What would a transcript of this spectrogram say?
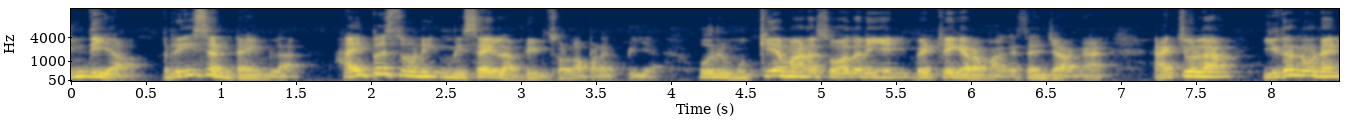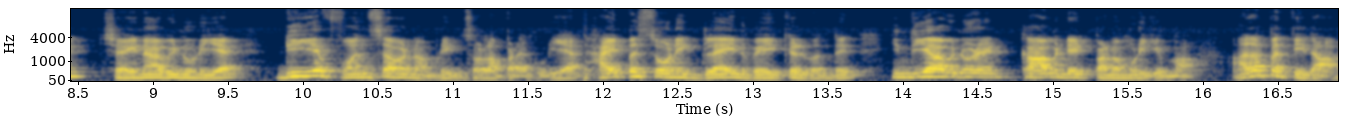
இந்தியா ரீசன்ட் டைமில் ஹைப்பர்சோனிக் மிசைல் அப்படின்னு சொல்லப்படக்கூடிய ஒரு முக்கியமான சோதனையை வெற்றிகரமாக செஞ்சாங்க. ஆக்சுவலாக இதனுடன் சைனாவினுடைய டிஎஃப் ஒன் செவன் அப்படின்னு சொல்லப்படக்கூடிய ஹைப்பர்சோனிக் கிளைட் வெஹிக்கிள் வந்து இந்தியாவினுடன் காமிடேட் பண்ண முடியுமா? அதை பற்றி தான்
